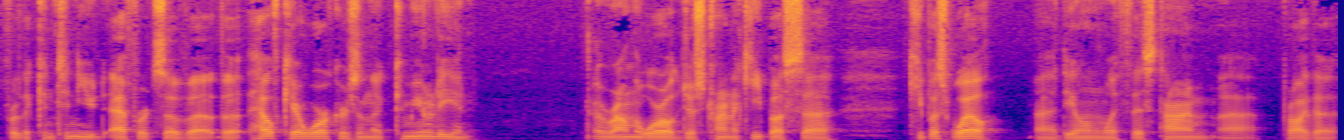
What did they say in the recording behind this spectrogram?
for the continued efforts of the healthcare workers in the community and around the world, just trying to keep us uh, keep us well, uh, dealing with this time, uh, probably the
